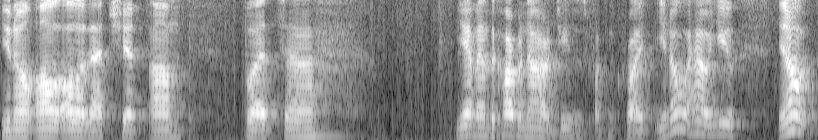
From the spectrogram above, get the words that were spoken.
You know all all of that shit. Um, but. Uh, yeah, man, the carbonara, Jesus fucking Christ. You know how you, you know,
